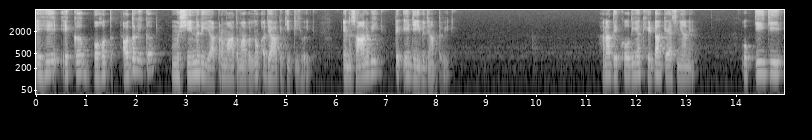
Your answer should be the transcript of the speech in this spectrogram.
ਇਹ ਇੱਕ ਬਹੁਤ ਆਧੁਨਿਕ ਮਸ਼ੀਨਰੀ ਆ ਪ੍ਰਮਾਤਮਾ ਵੱਲੋਂ ਆਜ਼ਾਦ ਕੀਤੀ ਹੋਈ। ਇਨਸਾਨ ਵੀ ਤੇ ਇਹ ਜੀਵ ਜੰਤ ਵੀ। ਹਨਾ, ਦੇਖੋ ਉਹਦੀਆਂ ਖੇਡਾਂ ਕੈਸੀਆਂ ਨੇ। ਉਹ ਕੀ ਕੀ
